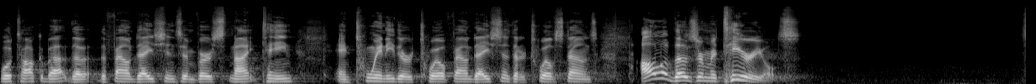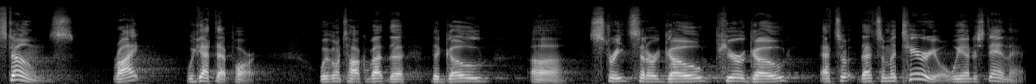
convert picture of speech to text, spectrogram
we'll talk about the, the foundations in verse 19 and 20. There are 12 foundations that are 12 stones. All of those are materials stones, right? We got that part. We're going to talk about the, the gold uh, streets that are gold, pure gold. That's a, that's a material. We understand that.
